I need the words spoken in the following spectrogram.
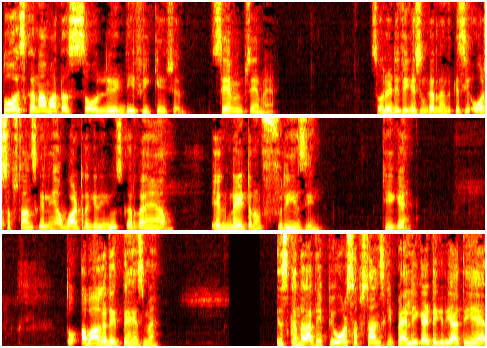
तो इसका नाम आता है सोलिडिफिकेशन सेम सेम है. सोलिडिफिकेशन करते हैं तो किसी और सब्सटेंस के लिए वाटर के लिए यूज़ कर रहे हैं हम, एक नई टर्म फ्रीजिंग ठीक है? तो अब आगे देखते हैं इसमें. इसके अंदर आती है प्योर सब्सटेंस की पहली कैटेगरी आती है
